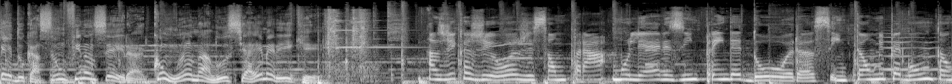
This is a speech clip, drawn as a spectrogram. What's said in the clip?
Educação Financeira com Ana Lúcia Emerick. As dicas de hoje são para mulheres empreendedoras. Então me perguntam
